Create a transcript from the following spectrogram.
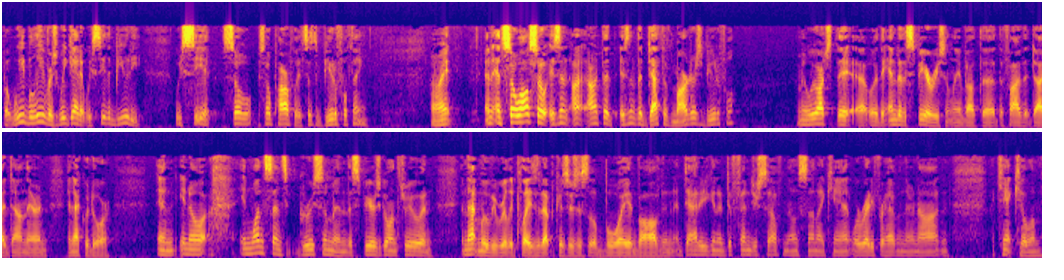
But we believers, we get it. We see the beauty. We see it so so powerfully. It's just a beautiful thing. All right. And and so also isn't aren't the isn't the death of martyrs beautiful? I mean, we watched the uh, the end of the spear recently about the the five that died down there in in Ecuador, and you know, in one sense gruesome, and the spear's going through and and that movie really plays it up because there's this little boy involved. And, Dad, are you going to defend yourself? No, son, I can't. We're ready for heaven. They're not. And I can't kill him.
